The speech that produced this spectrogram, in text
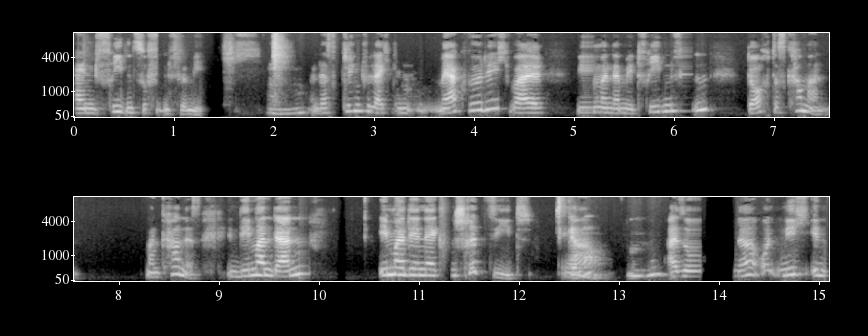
einen Frieden zu finden für mich. Mhm. Und das klingt vielleicht merkwürdig, weil wie man damit Frieden finden? Doch, das kann man. Man kann es, indem man dann immer den nächsten Schritt sieht. Ja? Genau. Mhm. Also Ne, und nicht in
